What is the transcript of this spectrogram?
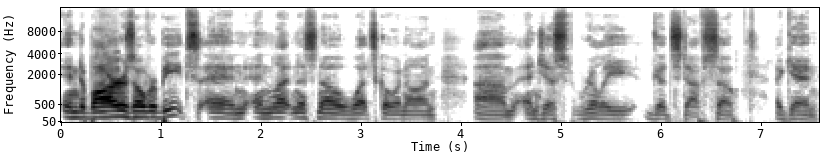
into bars over beats and and letting us know what's going on, um, and just really good stuff. So again,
